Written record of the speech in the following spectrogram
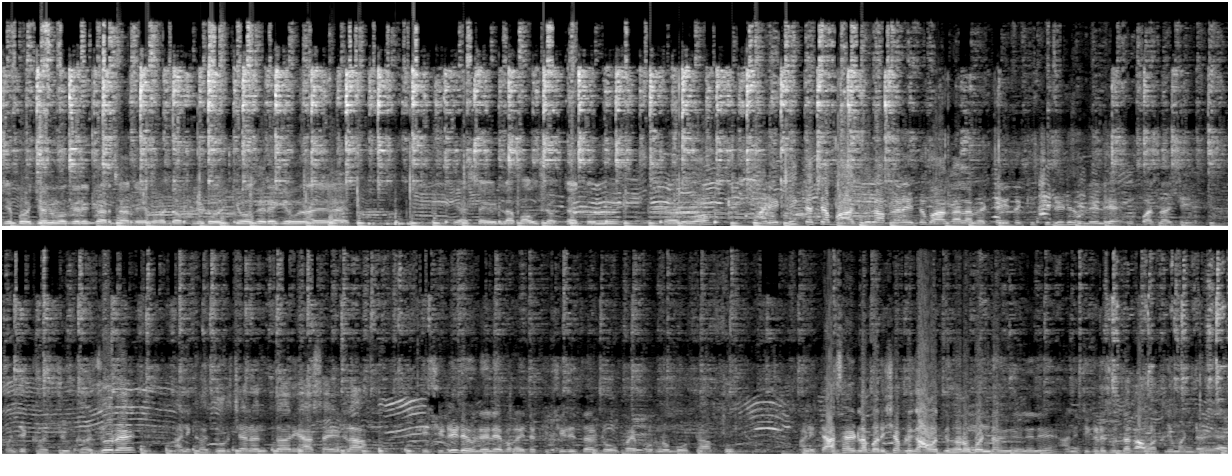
जे भजन वगैरे करतात हे बघा डफली ढोलकी वगैरे घेऊन आलेले आहेत. या साईडला पाहू शकता तुम्ही सर्व. आणि ठीक त्याच्या बाजूला आपल्याला इथं बघायला भेटते. इथं खिचडी ठेवलेली आहे उपासाची. म्हणजे खजू खजूर आहे. आणि खजूरच्या नंतर या साईडला खिचडी ठेवलेली आहे. बघा इथं खिचडीचा टोप आहे. पूर्ण मोठा खूप आणि त्या साईडला बरीचशी आपली गावातली सर्व मंडळी गेलेली आहे आणि तिकडे सुद्धा गावातली मंडळी आहे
